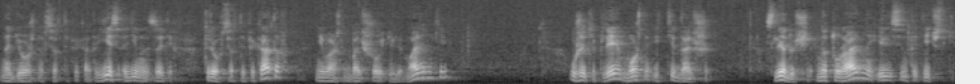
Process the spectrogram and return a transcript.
надежных сертификата. Есть один из этих трех сертификатов, неважно большой или маленький, уже теплее, можно идти дальше. Следующее. Натуральный или синтетический.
